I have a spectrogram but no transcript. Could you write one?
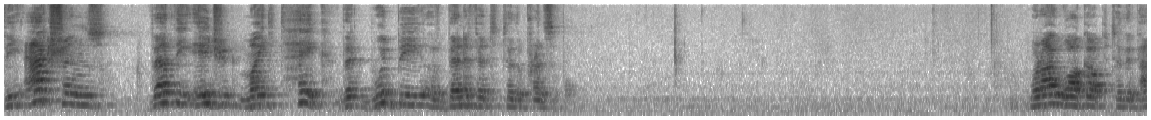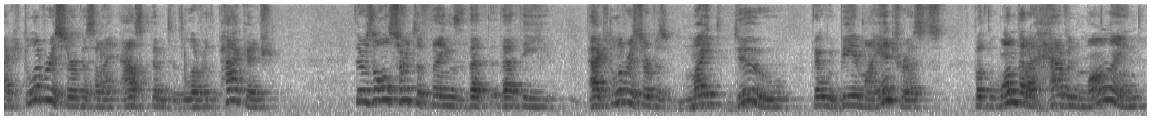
the actions that the agent might take that would be of benefit to the principal. When I walk up to the package delivery service and I ask them to deliver the package, there's all sorts of things that, that the package delivery service might do that would be in my interests, but the one that I have in mind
